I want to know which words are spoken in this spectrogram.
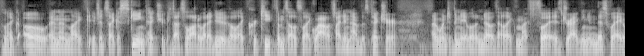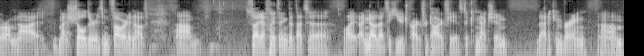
and like oh and then like if it's like a skiing picture because that's a lot of what i do they'll like critique themselves like wow if i didn't have this picture i wouldn't have been able to know that like my foot is dragging in this way or i'm not my shoulder isn't forward enough um, so i definitely think that that's a well I, I know that's a huge part of photography is the connection that it can bring um,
